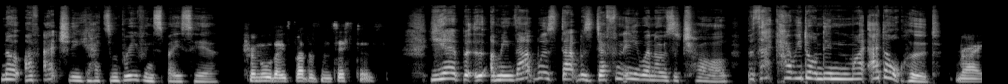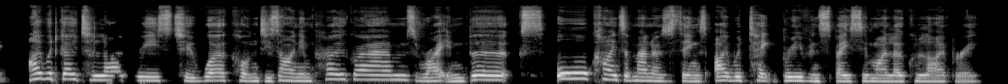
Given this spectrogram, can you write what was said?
No, I've actually had some breathing space here. From all those brothers and sisters. Yeah, but uh, I mean, that was, that was definitely when I was a child, but that carried on in my adulthood. Right. I would go to libraries to work on designing programs, writing books, all kinds of manners of things. I would take breathing space in my local library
